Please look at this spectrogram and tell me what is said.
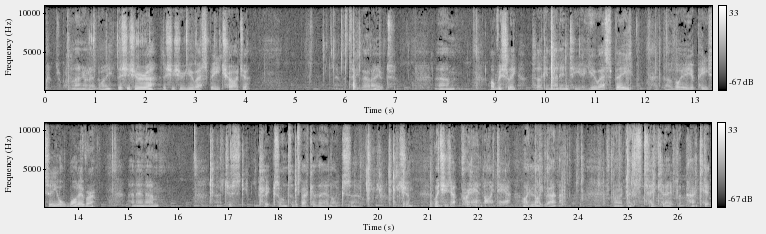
So put the lanyard out the way. This is your uh, this is your USB charger. Take that out. Um, obviously, plugging that into your USB uh, via your PC or whatever and then um, that just clicks onto the back of there like so. Which, um, which is a brilliant idea. I like that. Right let's take it out of the packet.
